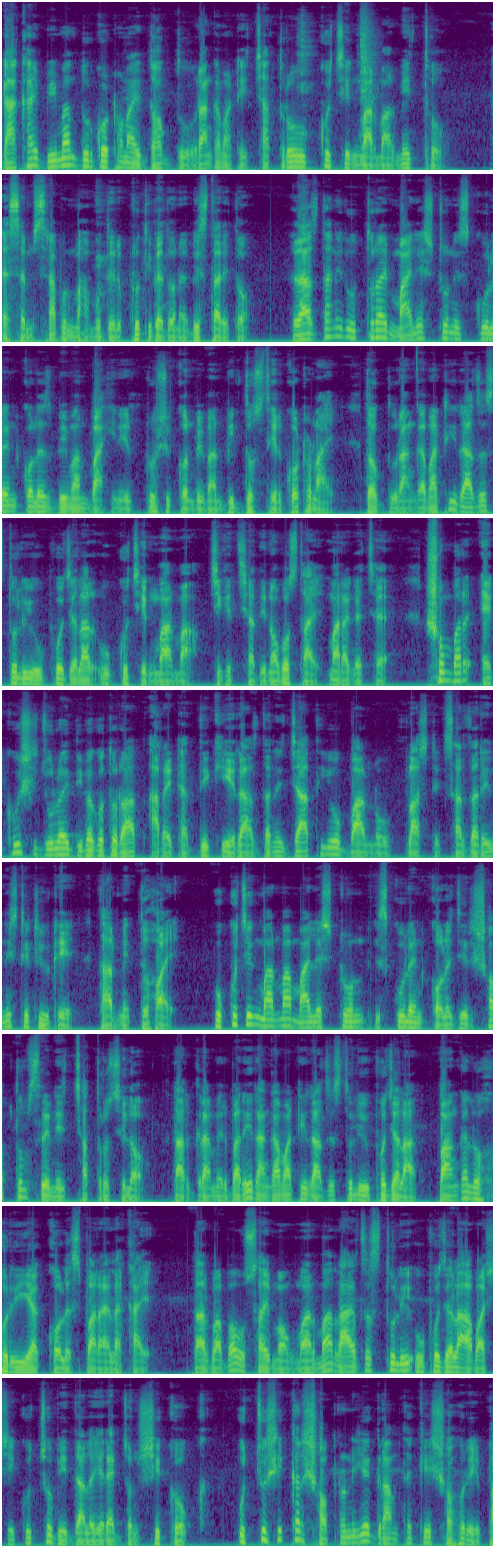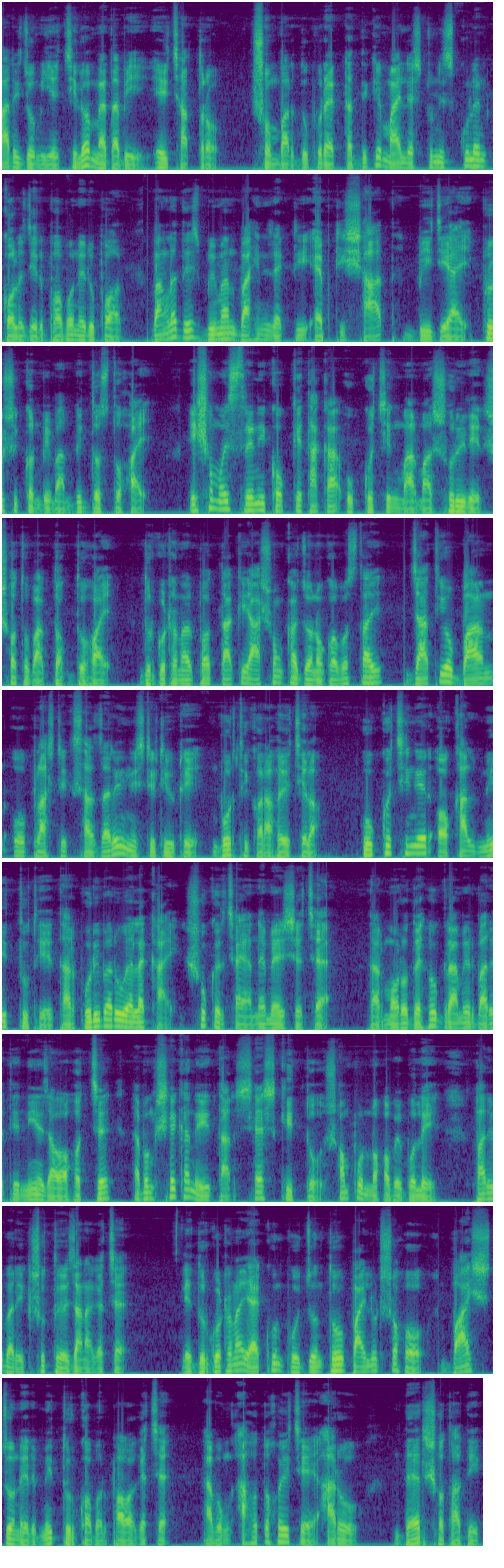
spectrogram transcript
ঢাকায় বিমান দুর্ঘটনায় দগ্ধ রাঙ্গামাটির ছাত্র কোচিং মারমার মৃত্যু এস এম শ্রাবণ মাহমুদের প্রতিবেদনে বিস্তারিত। রাজধানীর উত্তরায় মাইলস্টোন স্কুল অ্যান্ড কলেজ বিমান বাহিনীর প্রশিক্ষণ বিমান বিধ্বস্তের ঘটনায় দগ্ধ রাঙ্গামাটি রাজস্থলী উপজেলার উক্কচিং মারমা চিকিৎসাধীন অবস্থায় মারা গেছে। সোমবার একুশ জুলাই দিবাগত রাত আড়াইটার দিকে রাজধানীর জাতীয় বার্ন প্লাস্টিক সার্জারি ইনস্টিটিউটে তার মৃত্যু হয়। Ukkaching Marma Milestone school and কলেজের সপ্তম শ্রেণির ছাত্র ছিল। তার গ্রামের বাড়ি রাঙ্গামাটি রাজস্থলী উপজেলার বাঙ্গালোহরিয়া কলেজ পাড়া এলাকায়। তার বাবা ওসাইমং মার্মা রাজস্থলী উপজেলা আবাসিক উচ্চ বিদ্যালয়ের একজন শিক্ষক। উচ্চশিক্ষার স্বপ্ন নিয়ে গ্রাম থেকে শহরে পাড়ি জমিয়েছিল মেধাবী এই ছাত্র। সোমবার দুপুর একটার দিকে মাইলস্টোন স্কুল অ্যান্ড কলেজের ভবনের উপর বাংলাদেশ বিমান বাহিনীর একটি এফটি সাত বিজেআই প্রশিক্ষণ বিমান বিধ্বস্ত হয়। এ সময় শ্রেণি কক্ষে থাকা উক্কচিং মার্মার শরীরের শতভাগ দগ্ধ হয়। দুর্ঘটনার পর তাকে আশঙ্কাজনক অবস্থায় জাতীয় বার্ন ও প্লাস্টিক সার্জারি ইনস্টিটিউটে ভর্তি করা হয়েছিল। উক্কচিংয়ের অকাল মৃত্যুতে তার পরিবার ও এলাকায় শোকের ছায়া নেমে এসেছে। তার মরদেহ গ্রামের বাড়িতে নিয়ে যাওয়া হচ্ছে এবং সেখানেই তার শেষকৃত্য সম্পন্ন হবে বলে পারিবারিক সূত্রে জানা গেছে। এ দুর্ঘটনায় এখন পর্যন্ত পাইলট সহ বাইশ জনের মৃত্যুর খবর পাওয়া গেছে। এবং আহত হয়েছে আরও দেড় শতাধিক।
